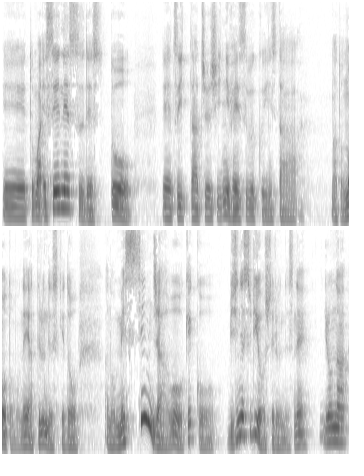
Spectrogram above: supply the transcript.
えーとまあ SNS ですとえー、ツイッター中心にフェイスブックインスタあとノートもねやってるんですけどあのメッセンジャーを結構ビジネス利用してるんですね。いろんな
